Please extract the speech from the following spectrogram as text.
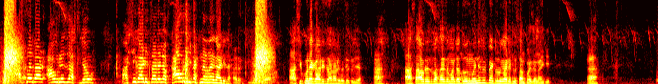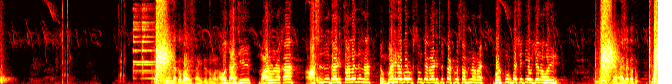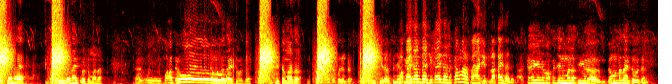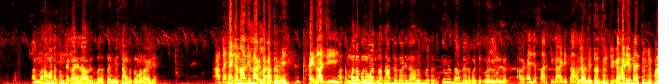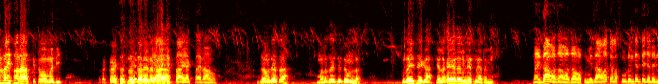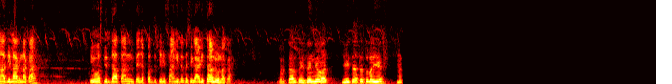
असं गाड आवरेज असल्यावर हो. अशी गाडी चालवल्यावर का आवरेज भेटणार नाही गाडीला? अरे अशी कुण्या गाडी चालवली होती तुझ्या? हा? असं आवरेज बसायचं म्हणलं दोन महिने बी पेट्रोल गाडीतलं संपायचं नाही की. हा? होईल का भारी सांगितलं तुम्हाला? अहो दाजी मारू नका. असं जर गाडी चालवली ना तर महिनाभर तुमच्या गाडीतलं पेट्रोल संपणार नाही. भरपूर बचत योजना होईल. लवकन आहे का तू? लवकन आहे. दौंडला जायचं होतं मला. हा? बापू जायचं होतं. इथं माझं आतापर्यंत केलं असतं मी काय झालं दाजी? काय झालं? काय मारताय अजितला काय झालं? काय येणं बाकाच्याने मला ती अं, दौंडला जायचं होतं. आणि मला म्हणलं तुमच्या गाडीला आवरेज बसत नाही. मी सांगतो तुम्हाला आयडिया आता ह्याच्या नादी लागला का तुम्ही? काय दाजी? आता मला पण वाटलं आता आपल्या गाडीला आवरेज बसलं तर तेवढंच आपल्याला बचत होईल म्हणलं. अहो, ह्याच्या सारखी गाडी चालवली तर तुमची गाडी नाही तुम्ही पण राहायचं ना अस्तित्वामध्ये. आता काय तसलं चालायला का? ऐकताय राव जाऊन दे आता. मला जायचंय दौंडला तुला यायचंय का? ह्याला काय येडायला नेत नाही आता मी. नाही जावा जावा जावा. तुम्ही जावा त्याला सोडून द्या आणि त्याच्या लय नादी लाग नका व्यवस्थित जाता आणि त्याच्या पद्धतीने सांगितलं तशी गाडी चालवू नका. बरं चालतंय. धन्यवाद. यायचं असलं तुला ये.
